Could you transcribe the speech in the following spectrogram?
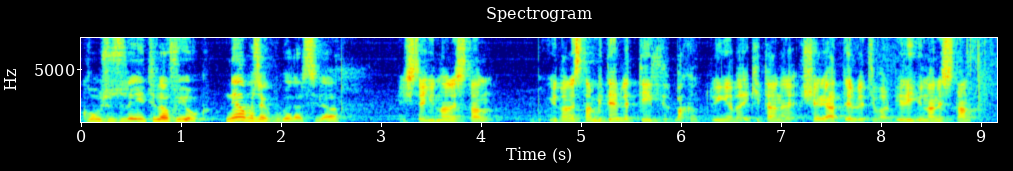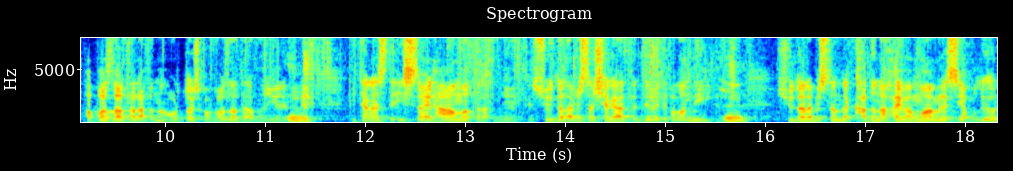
komşusuyla itilafı yok. Ne yapacak bu kadar silah? İşte Yunanistan Yunanistan bir devlet değildir. Bakın dünyada iki tane şeriat devleti var. Biri Yunanistan papazlar tarafından, Ortodoks papazlar tarafından yönetilir. Evet. Bir tanesi de İsrail hahamlar tarafından yönetilir. Suudi Arabistan şeriat devleti falan değildir. Evet. Suudi Arabistan'da kadına hayvan muamelesi yapılıyor.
